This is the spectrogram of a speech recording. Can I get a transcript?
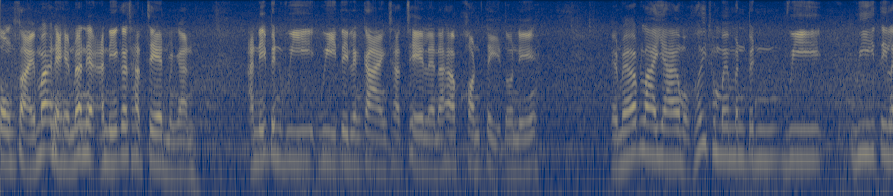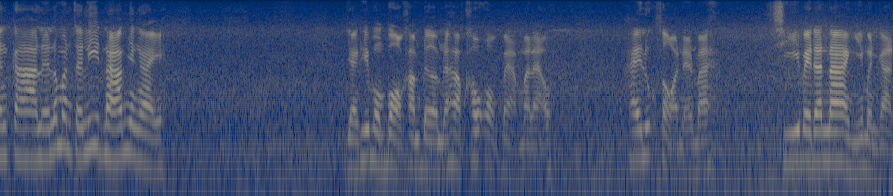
สงสัยมากเนี่ยเห็นไหมเนี่ย อันนี้ก็ชัดเจนเหมือนกัน อันนี้เป็น V V ตีลังกาอย่างชัดเจนเลยนะครับ คอนติตัวนี้ เห็นไหมครับลายยางบอกเฮ้ยทำไมมันเป็น V V ตีลังกาเลยแล้วมันจะรีดน้ำยังไง อย่างที่ผมบอกคำเดิมนะครับเขาออกแบบมาแล้ว ให้ลูกศรเห็นไหมชี้ไปด้านหน้าอย่างนี้เหมือนกัน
